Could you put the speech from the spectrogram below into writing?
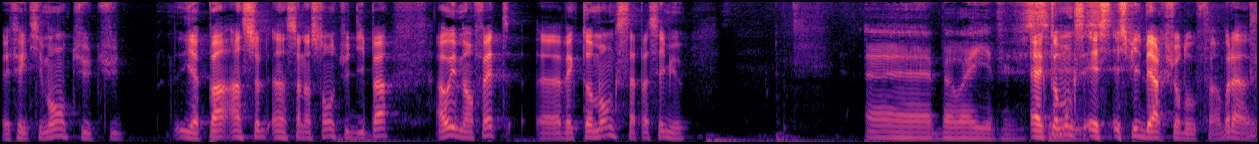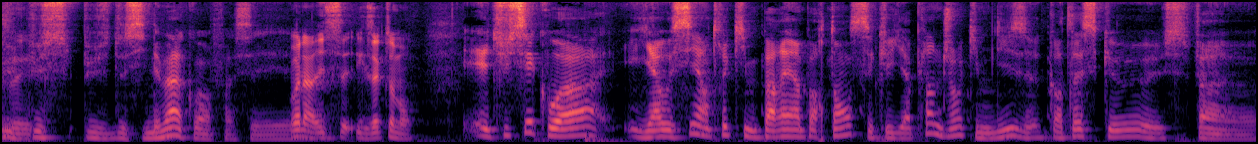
effectivement, tu. tu il n'y a pas un seul, un seul instant où tu te dis pas Ah oui, mais en fait, euh, avec Tom Hanks, ça passait mieux. euh, bah ouais il y avait Avec Tom Hanks et, et Spielberg surtout. Enfin, voilà. plus, je- plus plus de cinéma quoi enfin c'est Voilà, exactement. Et tu sais quoi Il y a aussi un truc qui me paraît important, c'est qu'il y a plein de gens qui me disent quand est-ce que. Enfin, euh,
